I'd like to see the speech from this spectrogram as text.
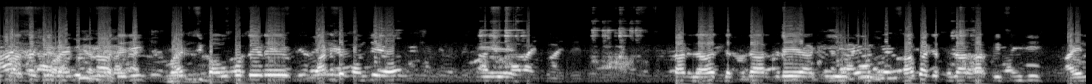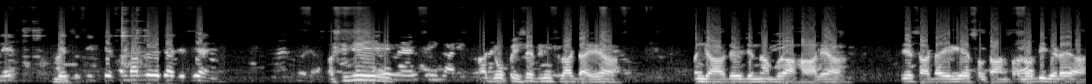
ਖਾਲਸਾ ਸ਼੍ਰੀ ਵਾਹਿਗੁਰੂ ਜੀ ਨਾਤੇ ਜੀ ਅੱਜ ਤੁਸੀਂ ਬਾਊਪੁਰ ਦੇ ਜਿਹੜੇ ਬੰਨ ਤੇ ਪਹੁੰਚੇ ਹੋ ਤੇ ਸਾਡੇ ਨਾਲ ਜਥੇਦਾਰ ਜਿਹੜੇ ਆ ਕਿ ਸਾਬਕਾ ਜਥੇਦਾਰ ਹਰਪ੍ਰੀਤ ਸਿੰਘ ਜੀ ਆਏ ਨੇ ਤੇ ਤੁਸੀਂ ਕਿਸ ਸੰਬੰਧ ਦੇ ਵਿੱਚ ਅੱਜ ਇੱਥੇ ਆਏ ਅਸੀਂ ਜੀ ਜੋ ਪਿਛਲੇ ਦਿਨੀ ਫਲੱਡ ਆਏ ਆ। ਪੰਜਾਬ ਦੇ ਜਿੰਨਾ ਬੁਰਾ ਹਾਲ ਆ ਇਹ ਸਾਡਾ ਏਰੀਆ ਸੁਲਤਾਨਪੁਰ ਲੋਧੀ ਜਿਹੜਾ ਆ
